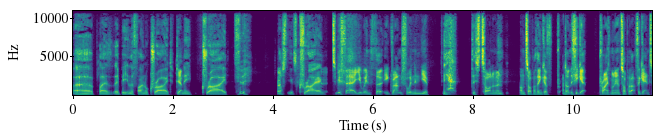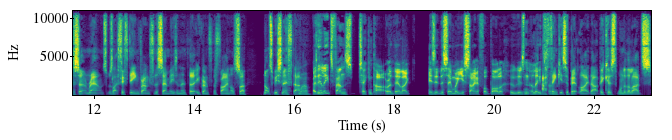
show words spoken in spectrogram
uh, player that they beat in the final cried, didn't Yep. he? Cried. he was crying. to be fair, you win thirty grand for winning your Yeah. this tournament. On top, I think of I don't know if you get prize money on top of that for getting to certain rounds. It was like fifteen grand for the semis and then thirty grand for the final. So not to be sniffed at. Wow. Are the Leeds fans taking part, or are they like? Is it the same way you sign a footballer who isn't a Leeds I fan? think it's a bit like that because one of the lads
